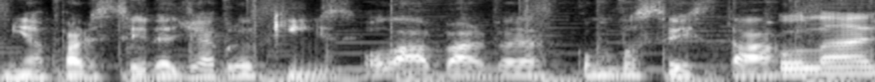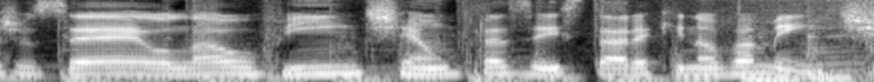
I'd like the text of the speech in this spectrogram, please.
minha parceira de Agro 15. Olá, Bárbara, como você está? Olá, José. Olá, ouvinte. É um prazer estar aqui novamente.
